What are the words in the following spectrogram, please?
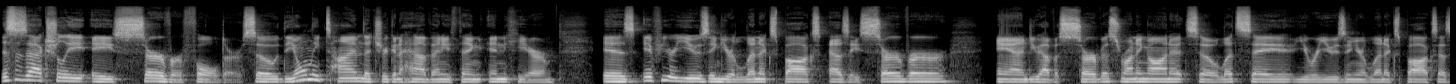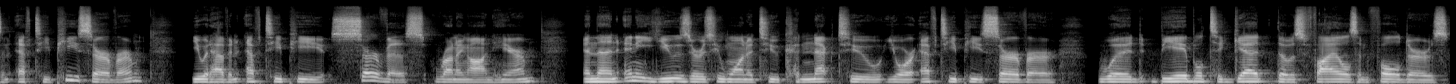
This is actually a server folder, so the only time that you're going to have anything in here is if you're using your Linux box as a server and you have a service running on it. So let's say you were using your Linux box as an FTP server, you would have an FTP service running on here. And then any users who wanted to connect to your FTP server would be able to get those files and folders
